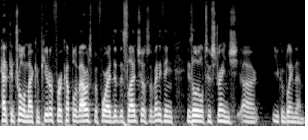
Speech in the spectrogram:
had control of my computer for a couple of hours before I did the slideshow, so if anything is a little too strange, uh, you can blame them.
